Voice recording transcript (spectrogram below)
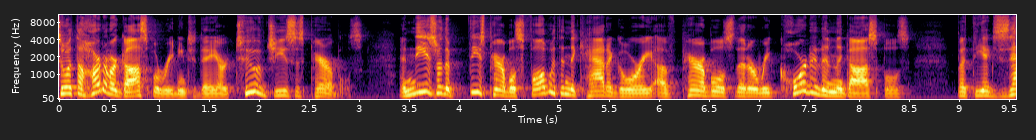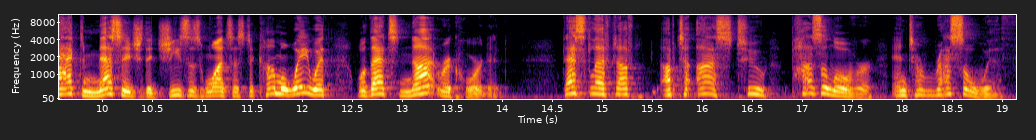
So, at the heart of our gospel reading today are two of Jesus' parables. And these, are the, these parables fall within the category of parables that are recorded in the gospels, but the exact message that Jesus wants us to come away with, well, that's not recorded. That's left up, up to us to puzzle over and to wrestle with.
